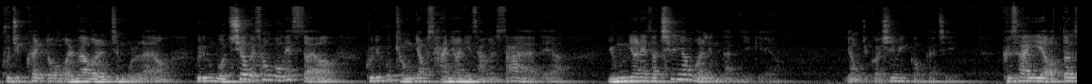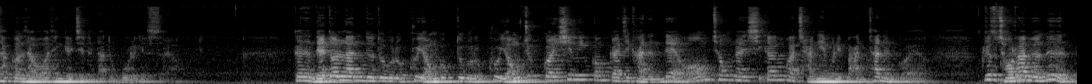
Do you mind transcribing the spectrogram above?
구직 활동 얼마 걸릴지 몰라요. 그리고 뭐 취업에 성공했어요. 그리고 경력 4년 이상을 쌓아야 돼요. 6년에서 7년 걸린다는 얘기예요. 영주권, 시민권까지. 그 사이에 어떤 사건 사고가 생길지는 나도 모르겠어요. 그러니까 네덜란드도 그렇고 영국도 그렇고 영주권, 시민권까지 가는데 엄청난 시간과 장애물이 많다는 거예요. 그래서 저라면은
